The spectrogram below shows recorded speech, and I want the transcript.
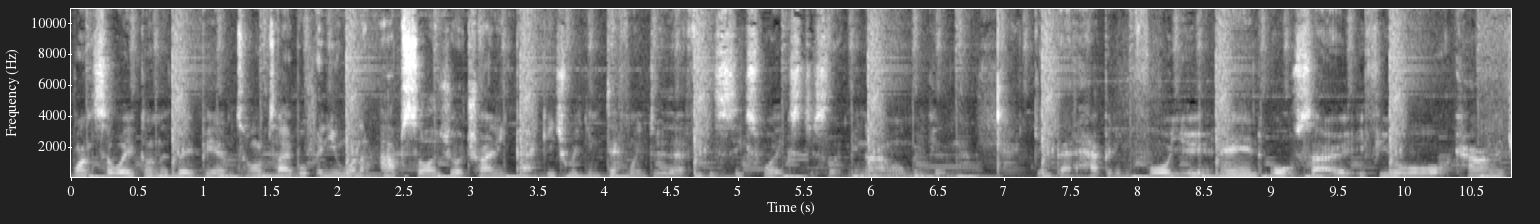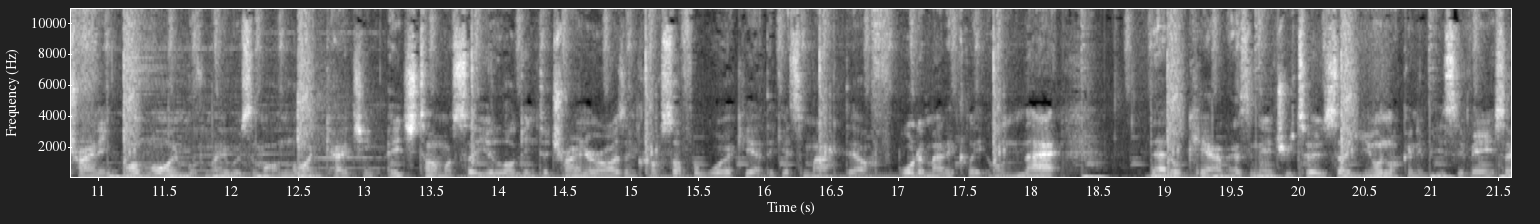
once a week on the DPM timetable and you want to upsize your training package, we can definitely do that for six weeks. Just let me know and we can get that happening for you. And also, if you're currently training online with me with some online coaching, each time I see you log into Trainerize and cross off a workout that gets marked off automatically on that, that'll count as an entry too. So you're not going to be disadvantaged. So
